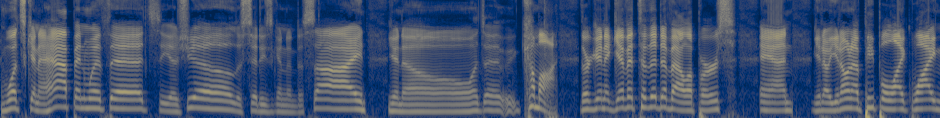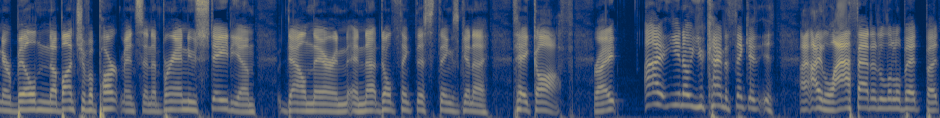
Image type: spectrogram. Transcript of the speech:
What's going to happen with it? CSU, the city's going to decide, you know, uh, come on. They're going to give it to the developers. And, you know, you don't have people like Weidner building a bunch of apartments and a brand new stadium down there and, and not, don't think this thing's going to take off, right? I, you know, you kind of think it, it I, I laugh at it a little bit, but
